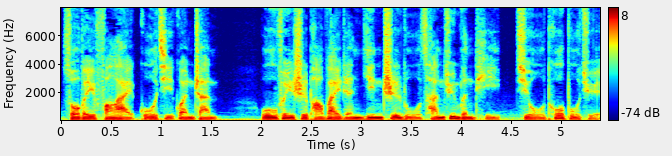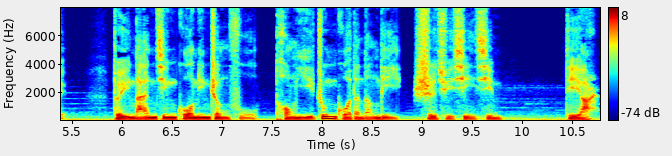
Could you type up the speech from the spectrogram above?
所谓妨碍国际观瞻，无非是怕外人因直鲁残军问题久拖不决，对南京国民政府统一中国的能力失去信心。第二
